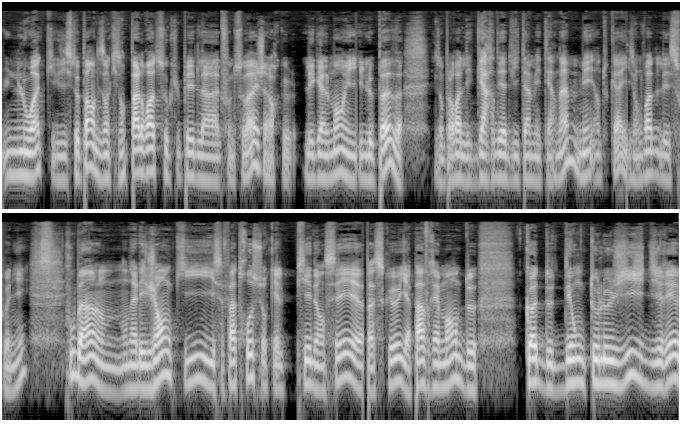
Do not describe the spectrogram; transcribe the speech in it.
une loi qui n'existe pas, en disant qu'ils n'ont pas le droit de s'occuper de la faune sauvage, alors que légalement ils, le peuvent. Ils n'ont pas le droit de les garder ad vitam aeternam, mais en tout cas ils ont le droit de les soigner. Du coup, ben, on a les gens qui ne savent pas trop sur quel pied danser euh, parce qu'il n'y a pas vraiment de, code de déontologie, je dirais,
